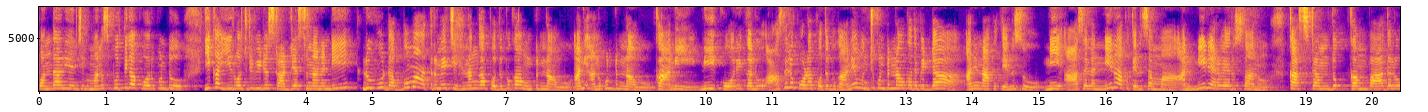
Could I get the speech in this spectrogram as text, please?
పొందాలి అని చెప్పి మనస్ఫూర్తిగా కోరుకుంటూ ఇక ఈ రోజు వీడియో స్టార్ట్ చేస్తున్నానండి. నువ్వు డబ్బు మాత్రమే చిహ్నంగా పొదుపుగా ఉంటున్నావు అని అనుకుంటున్నావు కానీ నీ కోరికలు ఆశలు కూడా పొదుపుగానే ఉంచుకుంటున్నావు కదా బిడ్డ అని నాకు తెలుసు. నీ ఆశలన్నీ నాకు తెలుసమ్మా అన్నీ నెరవేరుస్తాను. కష్టం దుఃఖం బాధలు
